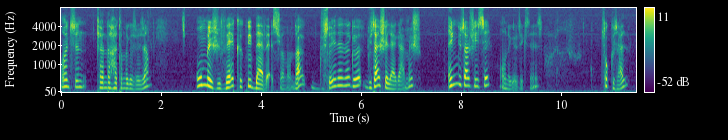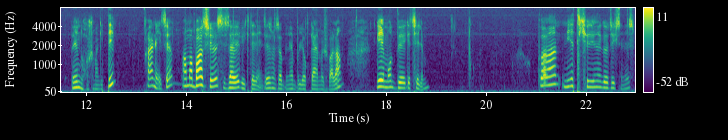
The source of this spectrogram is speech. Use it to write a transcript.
Onun için kendi haritamda göstereceğim. 15 ve 41 B versiyonunda söylenene göre güzel şeyler gelmiş. En güzel şey ise onu da göreceksiniz. Çok güzel. Benim de hoşuma gitti. Her neyse ama bazı şeyleri sizlerle birlikte deneyeceğiz. Mesela ne blok gelmiş falan. Game mode 1'e geçelim. Hemen niye tikildiğini göreceksiniz.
